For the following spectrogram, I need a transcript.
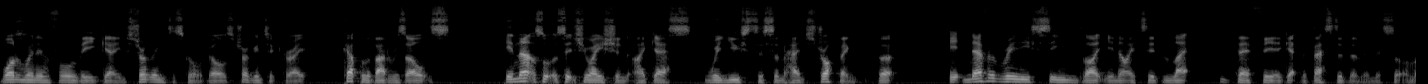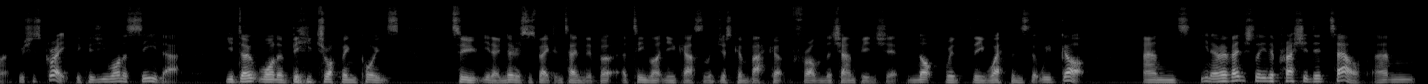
one win in four league games, struggling to score goals, struggling to create, a couple of bad results. In that sort of situation, I guess we're used to some heads dropping, but it never really seemed like United let their fear get the best of them in this sort of match, which is great because you want to see that. You don't want to be dropping points to, you know, no disrespect intended, but a team like Newcastle have just come back up from the championship, not with the weapons that we've got. And, you know, eventually the pressure did tell. And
